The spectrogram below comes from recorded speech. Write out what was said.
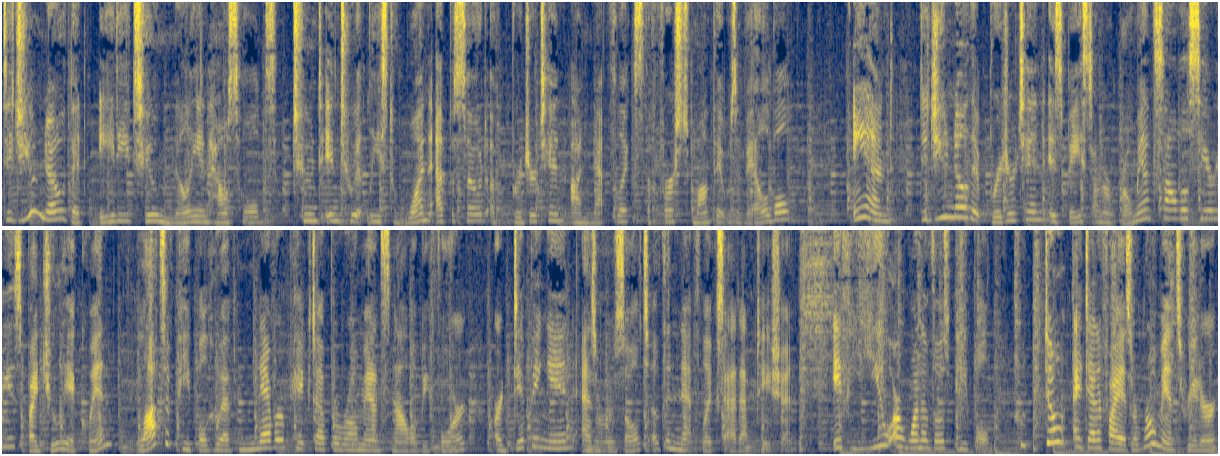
Did you know that 82 million households tuned into at least one episode of Bridgerton on Netflix the first month it was available? And did you know that Bridgerton is based on a romance novel series by Julia Quinn? Lots of people who have never picked up a romance novel before are dipping in as a result of the Netflix adaptation. If you are one of those people who don't identify as a romance reader,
